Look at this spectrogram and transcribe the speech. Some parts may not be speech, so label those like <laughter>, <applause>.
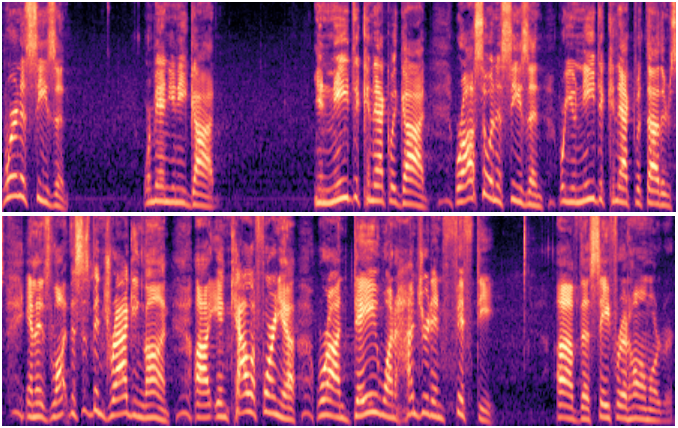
We're in a season where, man, you need God. You need to connect with God. We're also in a season where you need to connect with others. And as long this has been dragging on, uh, in California, we're on day 150 of the safer at home order.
